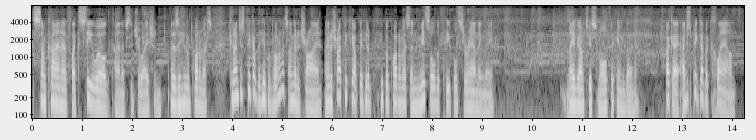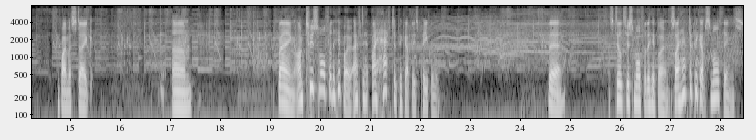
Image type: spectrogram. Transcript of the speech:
some kind of like SeaWorld kind of situation. Oh, there's a hippopotamus. Can I just pick up the hippopotamus? I'm going to try. I'm going to try picking up the hippopotamus and miss all the people surrounding me. Maybe I'm too small for him though. Okay, I just picked up a clown by mistake. Um, bang! I'm too small for the hippo. I have to. I have to pick up these people. There. Still too small for the hippo. So I have to pick up small things.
